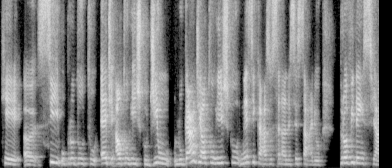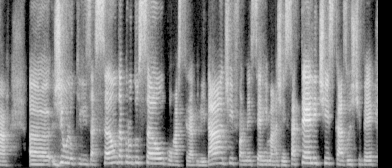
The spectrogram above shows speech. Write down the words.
que uh, se o produto é de alto risco, de um lugar de alto risco, nesse caso será necessário providenciar uh, geolocalização da produção com rastreabilidade, fornecer imagens satélites, caso estiver,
